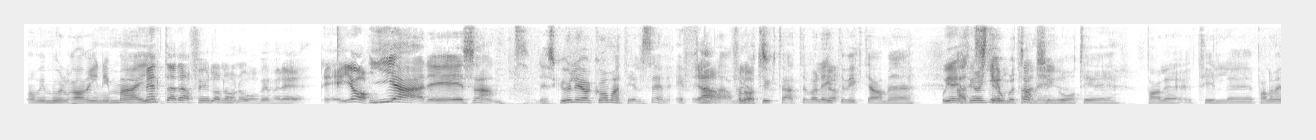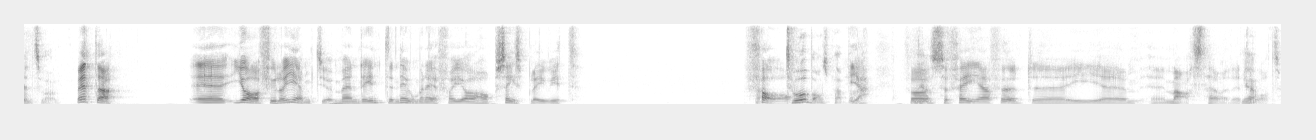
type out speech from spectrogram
om vi mullrar in i maj. Vänta, där fyller någon år. Vem är det? Det är jag! Ja, det är sant. Det skulle jag komma till sen efter Ja, det här. Men förlåt. jag tyckte att det var lite Ja. viktigare med Och jag att Storbritannien går till, parla- till eh, parlamentsval. Vänta! Eh, jag fyller jämnt ju, men det är inte nog med det för jag har precis blivit far. Tvåbarnspappa. Ja. För Ja. Sofia född eh, i eh, mars här detta Ja. året.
